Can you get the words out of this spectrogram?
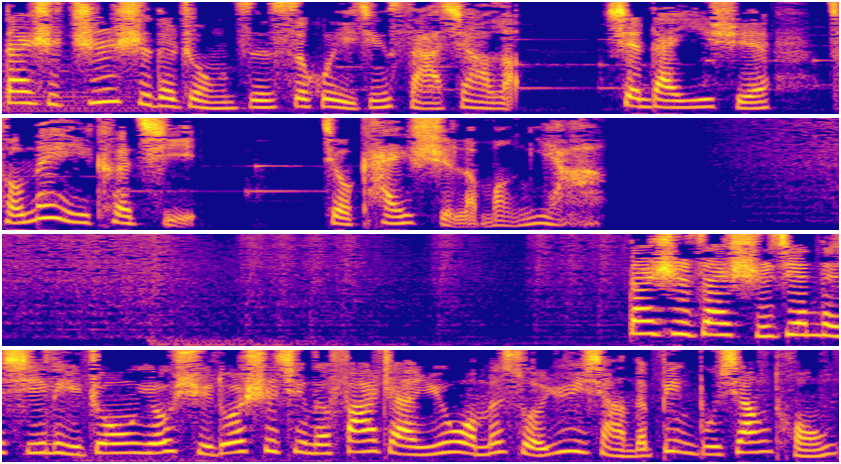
但是知识的种子似乎已经撒下了。现代医学从那一刻起，就开始了萌芽。但是在时间的洗礼中，有许多事情的发展与我们所预想的并不相同。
